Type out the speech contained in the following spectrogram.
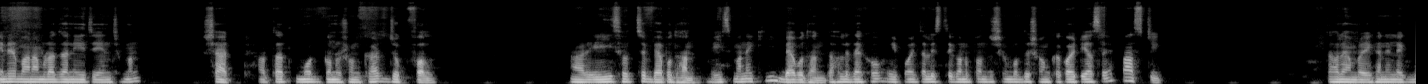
এন এর মান আমরা জানি যে এন সমান ষাট। অর্থাৎ মোট গণসংখ্যার যোগফল। আর এইচ হচ্ছে ব্যবধান। এইচ মানে কি? ব্যবধান। তাহলে দেখো, এই পঁয়তাল্লিশ থেকে উনপঞ্চাশের মধ্যে সংখ্যা কয়টি আছে? পাঁচটি। তাহলে আমরা এখানে লিখব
